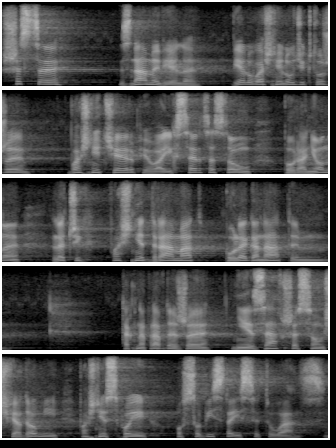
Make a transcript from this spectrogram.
Wszyscy znamy wiele, wielu właśnie ludzi, którzy właśnie cierpią, a ich serca są poranione, lecz ich właśnie dramat polega na tym, tak naprawdę, że nie zawsze są świadomi właśnie swojej osobistej sytuacji.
